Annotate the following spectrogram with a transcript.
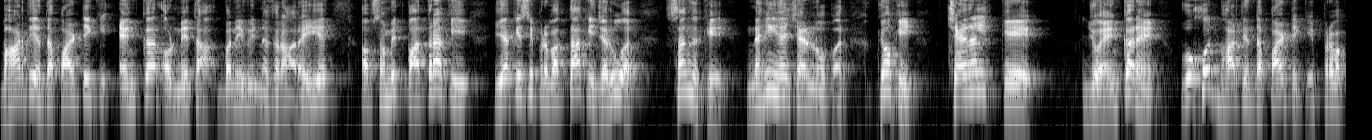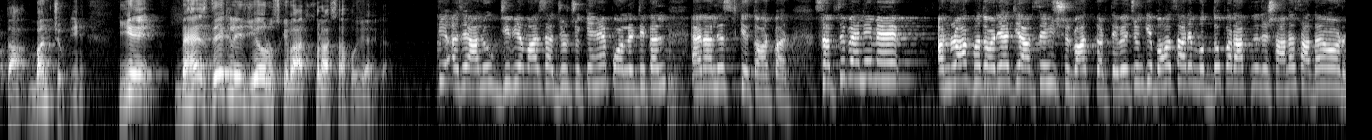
भारतीय जनता पार्टी की एंकर और नेता बनी हुई नज़र आ रही है। अब समित पात्रा की या किसी प्रवक्ता की ज़रूरत संघ के नहीं है चैनलों पर, क्योंकि चैनल के जो एंकर हैं वो खुद भारतीय जनता पार्टी के प्रवक्ता बन चुके हैं। ये बहस देख लीजिए और उसके बाद खुलासा हो जाएगा। अजय आलोक जी भी हमारे साथ जुड़ चुके हैं पॉलिटिकल एनालिस्ट के तौर पर। सबसे पहले मैं अनुराग भदौरिया जी आपसे ही शुरुआत करते हुए क्योंकि बहुत सारे मुद्दों पर आपने निशाना साधा है और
